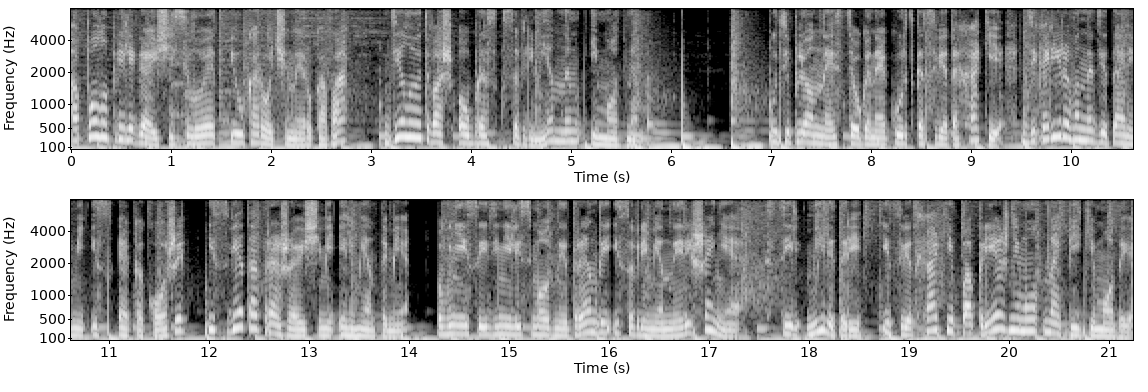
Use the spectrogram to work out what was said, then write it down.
А полуприлегающий силуэт и укороченные рукава делают ваш образ современным и модным. Утепленная стеганая куртка цвета хаки декорирована деталями из эко-кожи и светоотражающими элементами – в ней соединились модные тренды и современные решения. Стиль милитари и цвет хаки по-прежнему на пике моды.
